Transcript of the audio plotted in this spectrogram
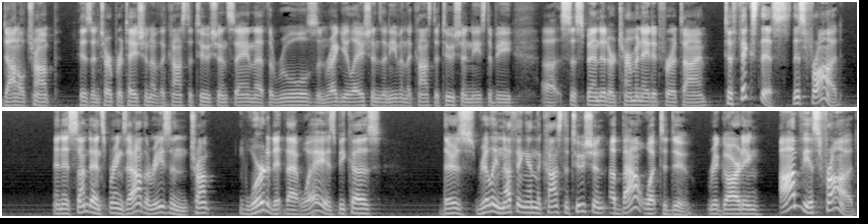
Donald Trump his interpretation of the Constitution, saying that the rules and regulations and even the Constitution needs to be uh, suspended or terminated for a time to fix this, this fraud. And as Sundance brings out, the reason Trump worded it that way is because there's really nothing in the Constitution about what to do regarding obvious fraud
